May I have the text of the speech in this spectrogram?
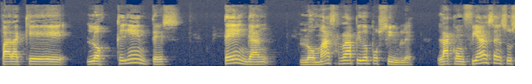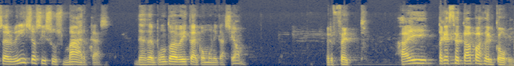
para que los clientes tengan lo más rápido posible la confianza en sus servicios y sus marcas? desde el punto de vista de comunicación. Perfecto. Hay tres etapas del COVID.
